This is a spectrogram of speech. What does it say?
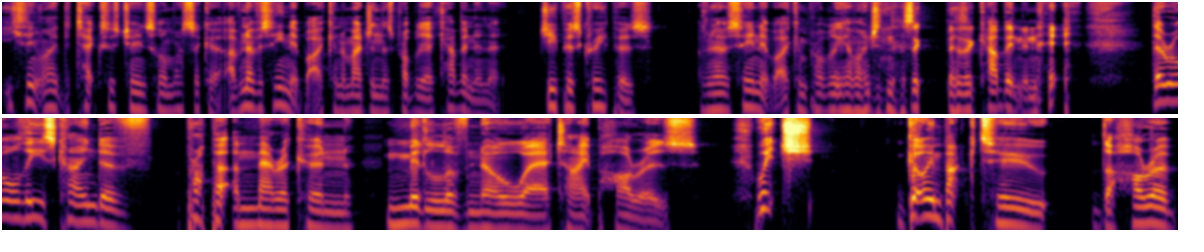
You think like the Texas Chainsaw Massacre? I've never seen it, but I can imagine there's probably a cabin in it. Jeepers Creepers. I've never seen it, but I can probably imagine there's a there's a cabin in it. there are all these kind of proper American middle of nowhere type horrors. Which, going back to the horror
